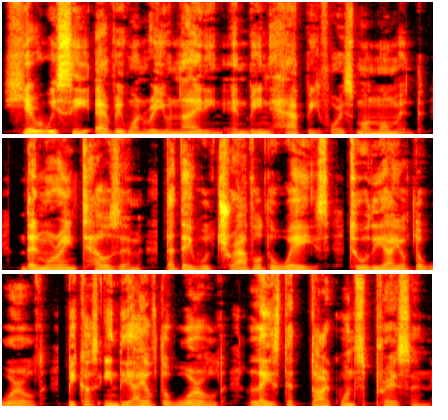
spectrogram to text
Here we see everyone reuniting and being happy for a small moment. Then Moiraine tells them that they will travel the ways to the Eye of the World because in the Eye of the World lays the Dark One's prison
